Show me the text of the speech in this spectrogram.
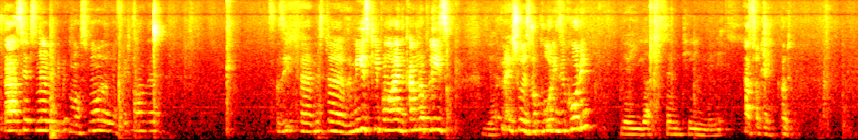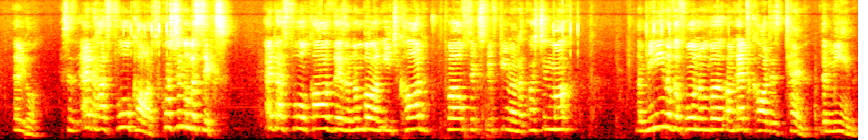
that's it, Samia, make it a bit more smaller, we'll fit on there. So the, uh, Mr. Ramiz, keep an eye on the camera please. Yeah. Make sure it's recording, it's recording. Yeah, you got 17 minutes. That's okay, good. There we go. It says Ed has four cards. Question number six. Ed has four cards. There's a number on each card 12, 6, 15, and a question mark. The mean of the four numbers on Ed's card is 10. The mean.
